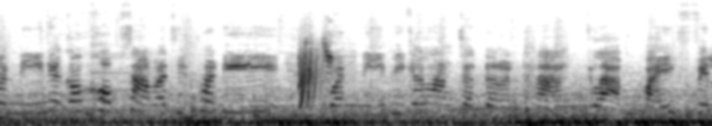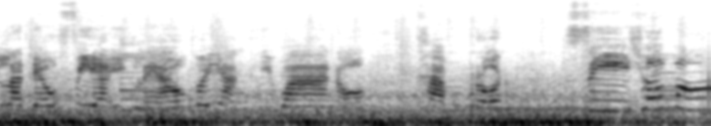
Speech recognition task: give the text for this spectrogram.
วันนี้เนี่ยก็ครบ 3 อาทิตย์พอดี วันนี้พี่กำลังจะเดินทางกลับไปฟิลาเดลเฟียอีกแล้ว ก็อย่างที่ว่าเนาะขับรถ 4 ชั่วโมง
